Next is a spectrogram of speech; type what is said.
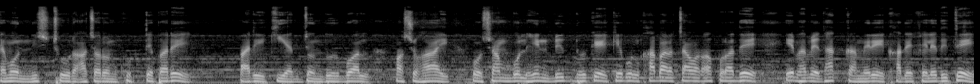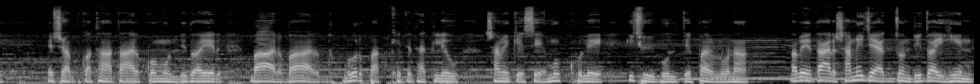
এমন নিষ্ঠুর আচরণ করতে পারে? পারে কি একজন দুর্বল, অসহায় ও সম্বলহীন বৃদ্ধকে কেবল খাবার চাওয়ার অপরাধে এভাবে ধাক্কা মেরে খাদে ফেলে দিতে? এসব কথা তার কোমল হৃদয়ের বারবার ঘুরপাক খেতে থাকলেও স্বামীকে সে মুখ খুলে কিছুই বলতে পারল না। তবে তার স্বামী যে একজন হৃদয়হীন,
